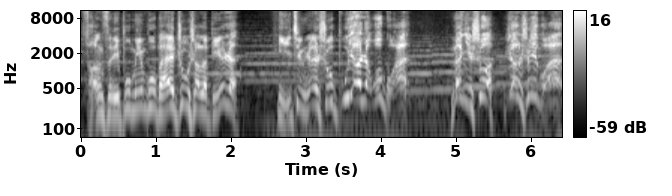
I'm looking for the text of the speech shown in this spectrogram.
房子里不明不白住上了别人，你竟然说不要让我管，那你说让谁管？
